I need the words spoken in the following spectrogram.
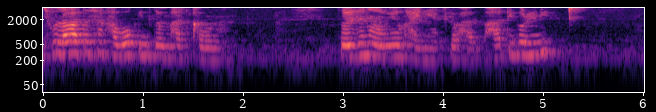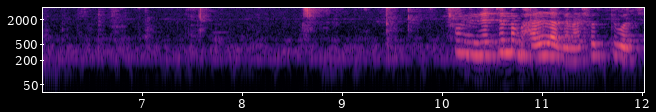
ছোলা, বাতাসা খাব, কিন্তু আমি ভাত খাব না। তো ওই জন্য আমিও খাইনি আজকে ভাত। ভাতই করিনি। নিজের জন্য ভালো লাগে না, সত্যি বলছি।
